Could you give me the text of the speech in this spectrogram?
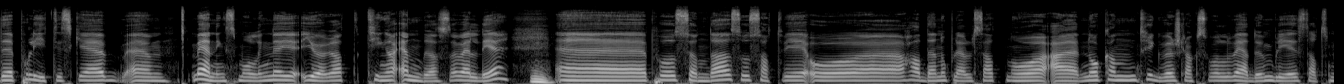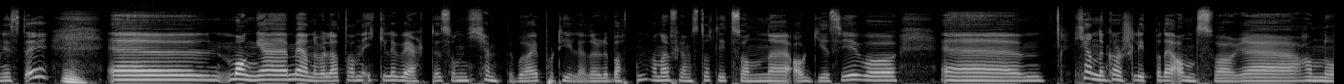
det politiske eh, meningsmålingene gjør at ting har endra seg veldig. Mm. Eh, på søndag så satt vi og hadde en opplevelse at nå, er, nå kan Trygve Slagsvold Vedum bli statsminister. Mm. Eh, mange mener vel at han ikke leverte sånn kjempebra i partilederdebatten. Han har fremstått litt sånn eh, aggressiv og eh, kjenner kanskje litt på det ansvaret han nå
